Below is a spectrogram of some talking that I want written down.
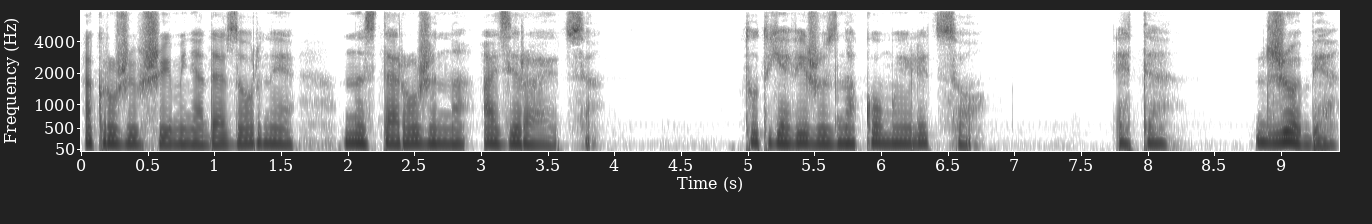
Окружившие меня дозорные настороженно озираются. Тут я вижу знакомое лицо. Это Джоби,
